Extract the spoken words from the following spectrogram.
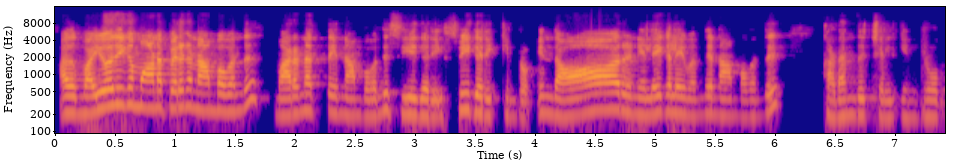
அது வயோதிகமான பிறகு நாம வந்து மரணத்தை நாம வந்து சீகரி ஸ்வீகரிக்கின்றோம். இந்த ஆறு நிலைகளை வந்து நாம வந்து கடந்து செல்கின்றோம்.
